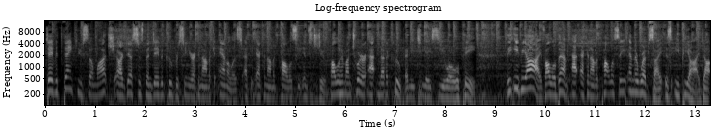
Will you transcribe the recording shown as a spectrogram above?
David, thank you so much. Our guest has been David Cooper, Senior Economic Analyst at the Economic Policy Institute. Follow him on Twitter at MetaCoop, M E T A C O O P. The EPI, follow them at Economic Policy, and their website is epi.org.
